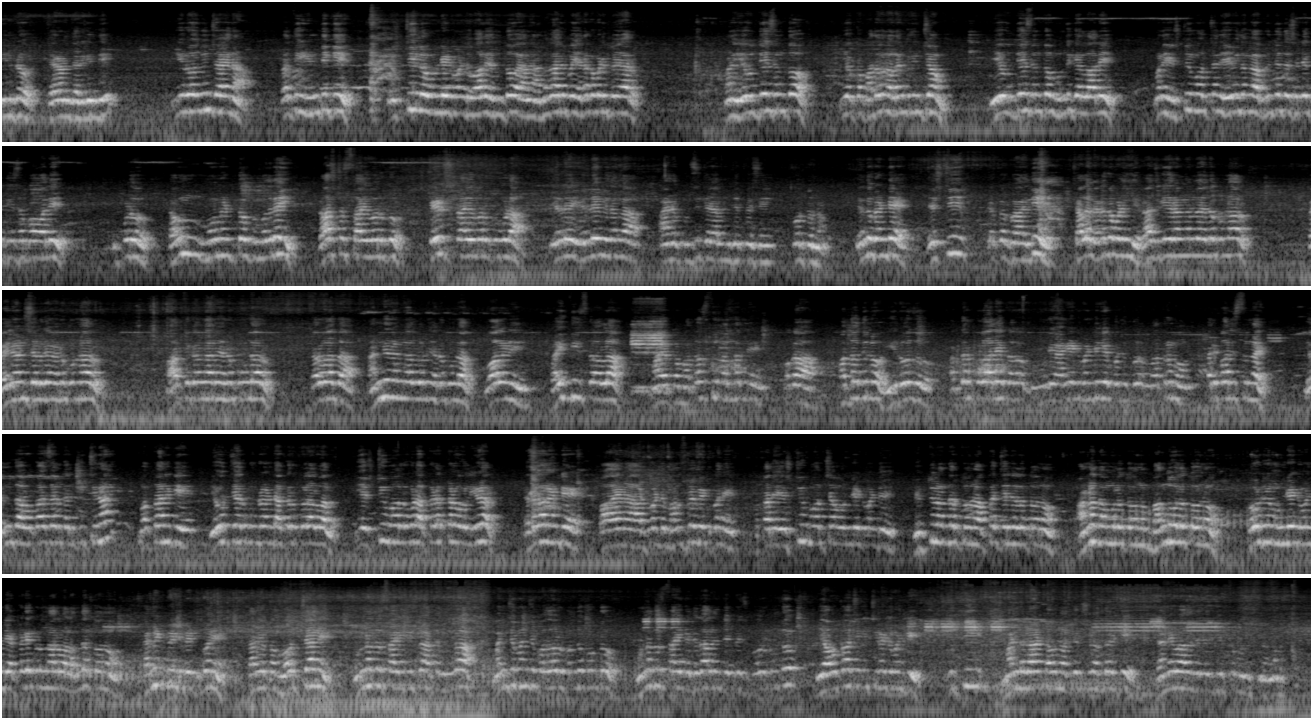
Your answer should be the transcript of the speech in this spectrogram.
దీంట్లో చేరడం జరిగింది. ఈ రోజు నుంచి ఆయన ప్రతి ఇంటికి ఎస్టీలో ఉండేటువంటి వాళ్ళు ఎంతో ఆయన అన్నగారిపై వెనకబడిపోయారు. మనం ఏ ఉద్దేశంతో ఈ యొక్క పదవిని అలంకరించాం? ఏ ఉద్దేశంతో ముందుకెళ్ళాలి? మన ఎస్టీ మోర్చాని ఏ విధంగా అభివృద్ధి దశలోకి తీసుకుపోవాలి? ఇప్పుడు టౌన్ మూమెంట్తో మొదలై రాష్ట్ర స్థాయి వరకు స్టేట్ స్థాయి వరకు కూడా వెళ్ళే వెళ్ళే విధంగా ఆయన కృషి చేయాలని చెప్పేసి కోరుతున్నాం. ఎందుకంటే ఎస్టీ యొక్క ఇది చాలా వెనుకబడింది. రాజకీయ రంగంలో వెనుకున్నారు ఫైనాన్షియల్గా వెనుకున్నారు ఆర్థికంగానే వెనుకున్నారు తర్వాత అన్ని రంగాల్లోనూ వెనుకున్నారు వాళ్ళని పైకి తీసుకోవాలా మా యొక్క మతస్థులందరినీ ఒక పద్ధతిలో ఈరోజు అగ్ర అనేటువంటివి కొన్ని మాత్రము పరిపాలిస్తున్నాయి. ఎంత అవకాశాలు కల్పించినా మొత్తానికి ఎవరు చేరుకుంటారంటే అగ్ర కులాల వాళ్ళు ఈ ఎస్టీ వాళ్ళు కూడా అక్కడక్కడ ఒక లీడర్. ఎదగాలంటే ఆయన అటువంటి మనసులో పెట్టుకొని తన ఎస్టీ మోర్చా ఉండేటువంటి వ్యక్తులందరితోనూ అక్క చెల్లెలతోనూ అన్నదమ్ములతోనూ బంధువులతోనూ తోడుగా ఉండేటువంటి ఎక్కడెక్కడ ఉన్నారో వాళ్ళందరితోనూ కమిట్మెంట్ పెట్టుకొని తన యొక్క మోర్చాని ఉన్నత స్థాయికి తీసుకుని ఇంకా మంచి మంచి పదవులు పొందుకుంటూ ఉన్నత స్థాయికి ఎదగాలని చెప్పేసి కోరుకుంటూ ఈ అవకాశం ఇచ్చినటువంటి వృత్తి మండల టౌన్ అధ్యక్షులందరికీ ధన్యవాదాలు తెలియజేస్తూ ముగిస్తున్నాను. నమస్కారం.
